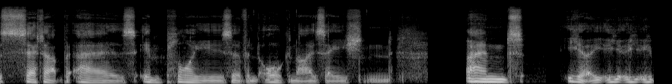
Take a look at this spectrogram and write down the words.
set up as employees of an organization and you know, you,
